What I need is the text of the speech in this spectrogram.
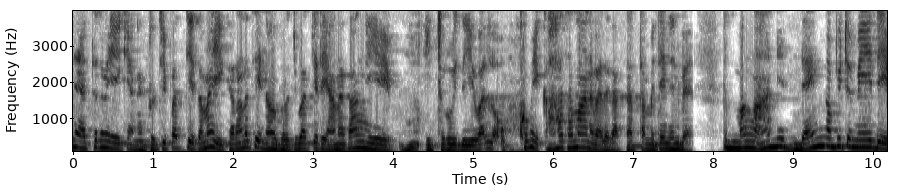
නෑ ඇත්තටම ඒ කියන්නේ ප්‍රතිපත්තිය තමයි කරණ තියෙනවා ප්‍රතිපත්තියට යනකම් මේ ඉතුරු දේවල් ඔක්කොම එක හා සමාන වැදගත්. නැත්තම් මෙතෙන් එන්න බෑ. මම අහන්නේ දැන් අපිට මේ දේ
